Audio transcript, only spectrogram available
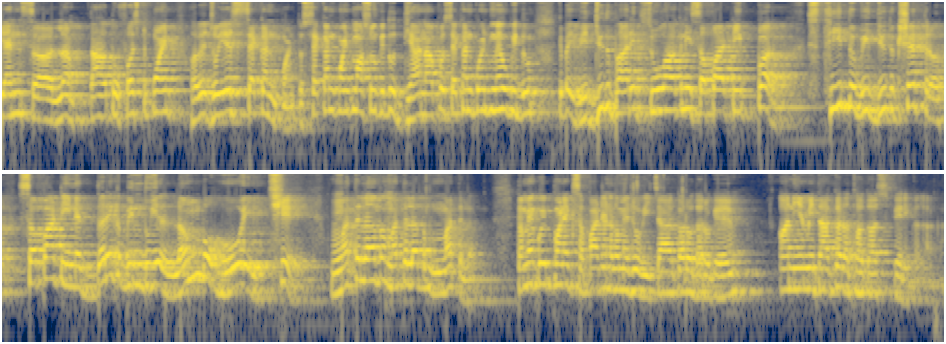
કેન્સલ આ હતું ફર્સ્ટ પોઈન્ટ હવે જોઈએ સેકન્ડ પોઈન્ટ તો સેકન્ડ પોઈન્ટમાં શું કીધું? ધ્યાન આપો. સેકન્ડ પોઈન્ટમાં એવું કીધું કે ભાઈ વિદ્યુત ભારિત સુવાહકની સપાટી પર સ્થિત વિદ્યુત ક્ષેત્ર સપાટીને દરેક બિંદુએ લંબ હોય છે. મતલબ મતલબ મતલબ. તમે કોઈ પણ એક સપાટીનો તમે જો વિચાર કરો, ધારો કે અનિયમિત આકાર અથવા તો સ્ફેરિકલ આકાર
